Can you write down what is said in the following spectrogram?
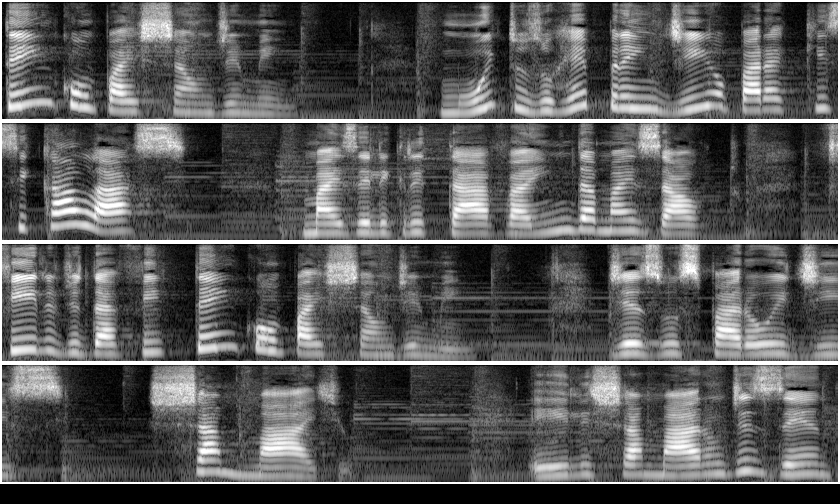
tem compaixão de mim. Muitos o repreendiam para que se calasse, mas ele gritava ainda mais alto: filho de Davi, tem compaixão de mim. Jesus parou e disse: Chamai-o. Eles chamaram, dizendo:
